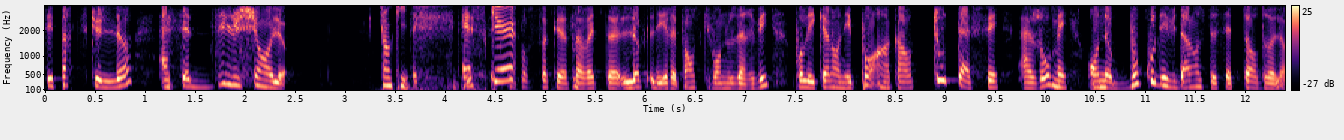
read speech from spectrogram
ces particules-là à cette dilution-là. OK. Est-ce que C'est pour ça que ça va être euh, là les réponses qui vont nous arriver, pour lesquelles on n'est pas encore tout à fait à jour, mais on a beaucoup d'évidence de cet ordre-là.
